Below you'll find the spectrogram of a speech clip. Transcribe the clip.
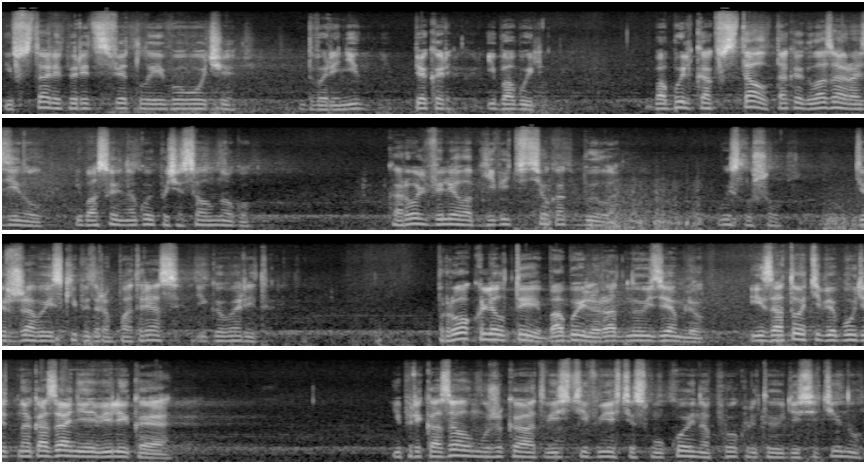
И встали перед светлые его очи дворянин, пекарь и бобыль. Бобыль как встал, так и глаза разинул и босой ногой почесал ногу. Король велел объявить все, как было. Выслушал, державой скипетром потряс и говорит. «Проклял ты, бобыль, родную землю, и зато тебе будет наказание великое!» И приказал мужика отвезти вместе с мукой на проклятую десятину,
